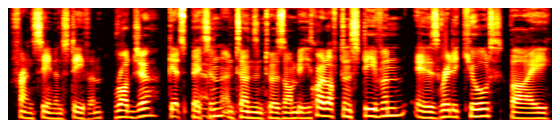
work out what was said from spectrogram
Francine and Stephen. Roger gets bitten and turns into a zombie. Quite often, Stephen is ridiculed by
